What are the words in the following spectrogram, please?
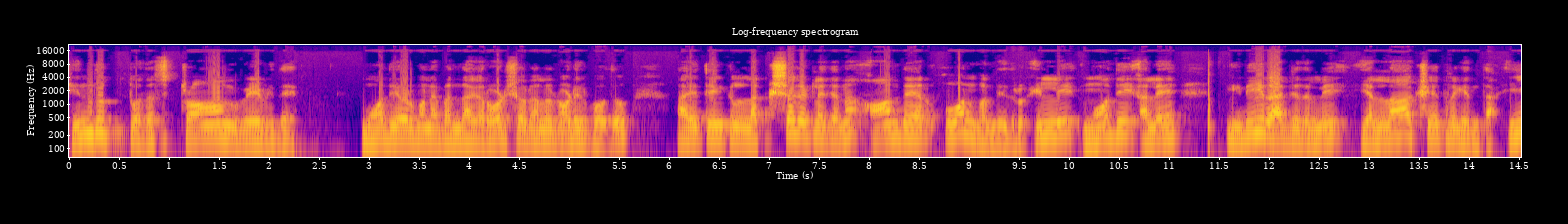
ಹಿಂದುತ್ವದ ಸ್ಟ್ರಾಂಗ್ ವೇವ್ ಇದೆ. ಮೋದಿಯವ್ರ ಮನೆ ಬಂದಾಗ ರೋಡ್ ಶೋನಲ್ಲೂ ನೋಡಿರ್ಬೋದು. ಐ ಥಿಂಕ್ ಲಕ್ಷಗಟ್ಟಲೆ ಜನ ಆನ್ ದೇರ್ ಓನ್ ಬಂದಿದ್ದರು ಇಲ್ಲಿ ಮೋದಿ ಅಲೆ ಇಡೀ ರಾಜ್ಯದಲ್ಲಿ ಎಲ್ಲ ಕ್ಷೇತ್ರಗಿಂತ ಈ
